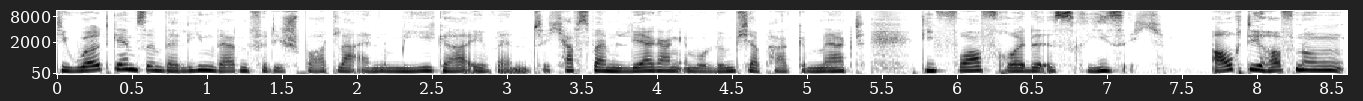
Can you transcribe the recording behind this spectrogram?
Die World Games in Berlin werden für die Sportler ein Mega-Event. Ich habe es beim Lehrgang im Olympiapark gemerkt. Die Vorfreude ist riesig. Auch die Hoffnung,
